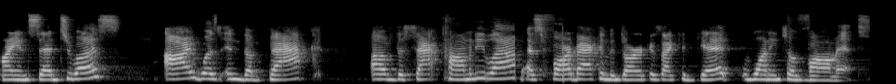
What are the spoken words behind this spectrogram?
Ryan said to us, I was in the back of the SAK Comedy Lab, as far back in the dark as I could get, wanting to vomit.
